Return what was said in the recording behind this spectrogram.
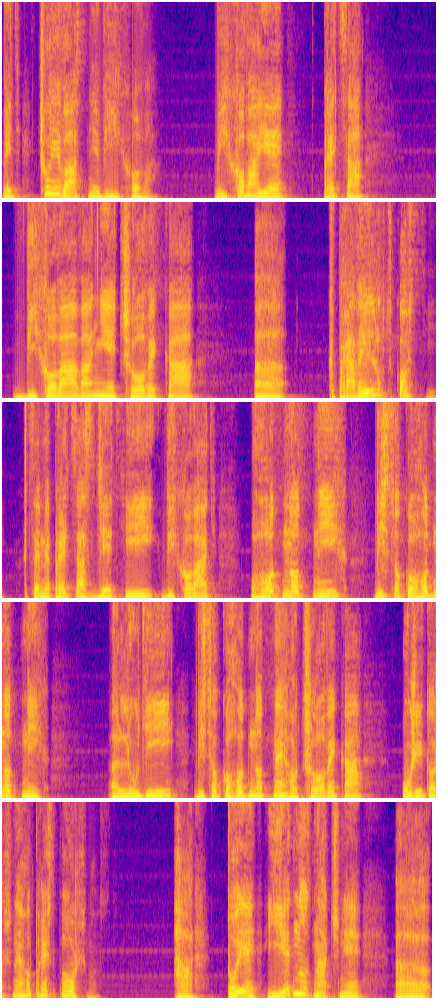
Veď čo je vlastne výchova? Výchova je predsa vychovávanie človeka e, k pravej ľudskosti. Chceme predsa z detí vychovať hodnotných, vysokohodnotných e, ľudí, vysokohodnotného človeka, užitočného pre spoločnosť. A to je jednoznačne uh,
